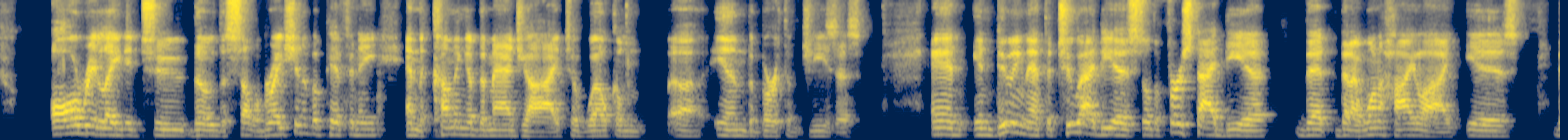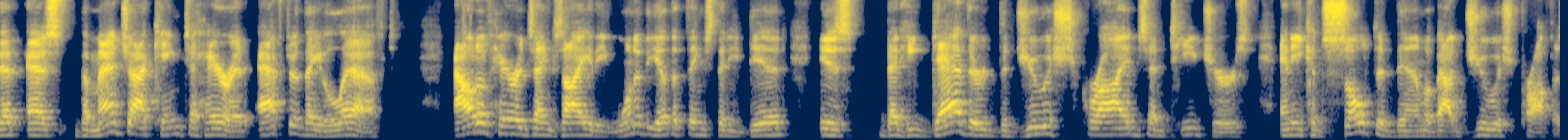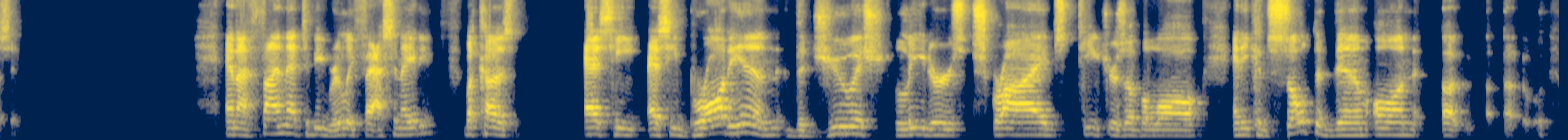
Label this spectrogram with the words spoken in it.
all related to the the celebration of Epiphany and the coming of the Magi to welcome uh, in the birth of Jesus. And in doing that, the two ideas. So the first idea that that I want to highlight is that as the Magi came to Herod after they left, out of Herod's anxiety, one of the other things that he did is that he gathered the Jewish scribes and teachers and he consulted them about Jewish prophecy. And I find that to be really fascinating because as he as he brought in the Jewish leaders, scribes, teachers of the law, and he consulted them on uh, uh,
